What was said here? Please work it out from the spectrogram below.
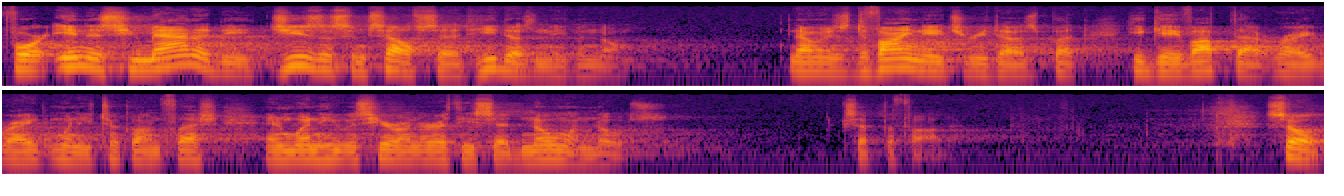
For in his humanity, Jesus himself said he doesn't even know. Now, in his divine nature, he does, but he gave up that right, right, when he took on flesh. And when he was here on earth, he said, No one knows except the Father. So,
